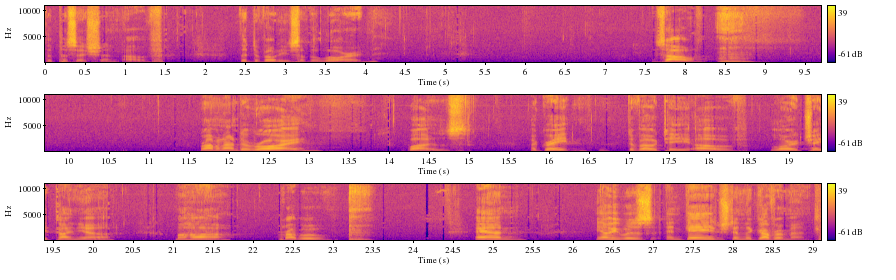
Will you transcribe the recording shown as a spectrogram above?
the position of the devotees of the Lord. So, Ramananda Roy was a great devotee of Lord Chaitanya Mahaprabhu. and, you know, he was engaged in the government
